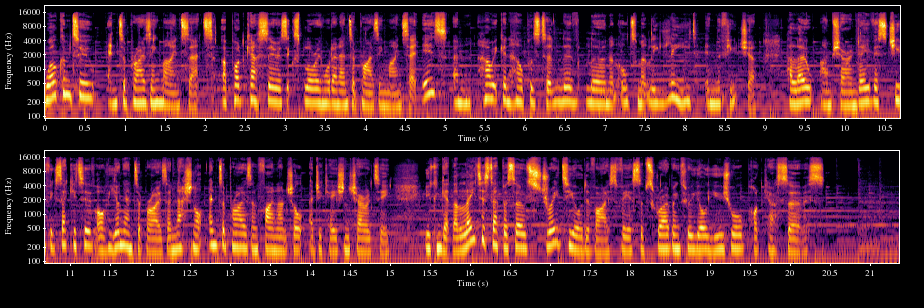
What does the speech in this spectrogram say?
Welcome to Enterprising Mindsets, a podcast series exploring what an enterprising mindset is and how it can help us to live, learn, and ultimately lead in the future. Hello, I'm Sharon Davies, Chief Executive of Young Enterprise, a national enterprise and financial education charity. You can get the latest episodes straight to your device via subscribing through your usual podcast service.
